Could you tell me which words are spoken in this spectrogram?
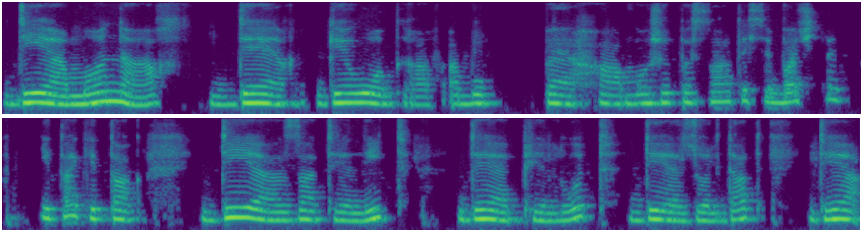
der Monarch, der Geograf або ПХ може писатися, бачите? І так, і так. Der Satellit, der Pilot, der Soldat, der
